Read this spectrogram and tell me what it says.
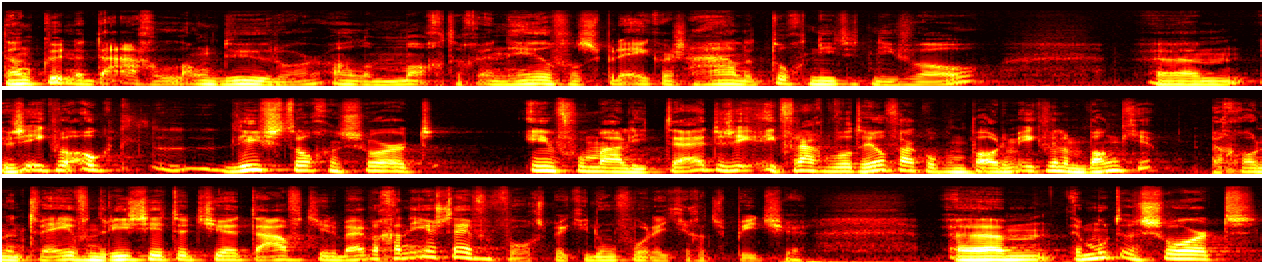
dan kunnen dagen lang duren hoor. Allemachtig. En heel veel sprekers halen toch niet het niveau. Ehm, dus ik wil ook liefst toch een soort informaliteit. Dus ik, ik vraag bijvoorbeeld heel vaak op een podium: ik wil een bankje. Gewoon een twee of een drie zittertje, tafeltje erbij. We gaan eerst even een voorgesprekje doen voordat je gaat speechen. Ehm, er moet een soort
